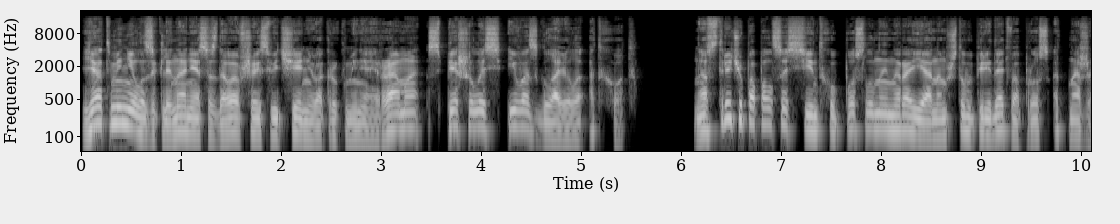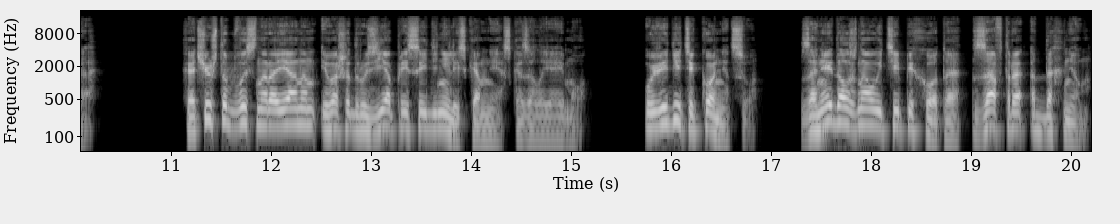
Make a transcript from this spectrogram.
Я отменила заклинание, создававшее свечение вокруг меня и Рама, спешилась и возглавила отход. Навстречу попался Синтху, посланный Нараяном, чтобы передать вопрос от ножа. «Хочу, чтобы вы с Нараяном и ваши друзья присоединились ко мне», — сказала я ему. «Уведите конницу. За ней должна уйти пехота. Завтра отдохнем».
